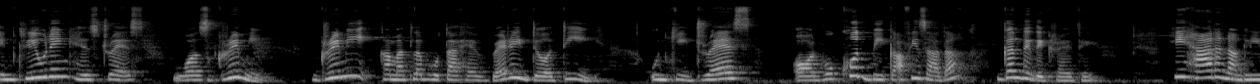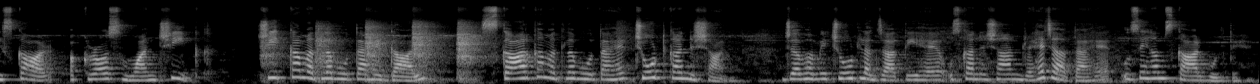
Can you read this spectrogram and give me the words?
including his dress, was grimy. Grimy का मतलब होता है very dirty. उनकी ड्रेस और वो खुद भी काफ़ी ज़्यादा गंदे दिख रहे थे। He had an ugly scar across one cheek cheek का मतलब होता है गाल। स्कार का मतलब होता है चोट का निशान। जब हमें चोट लग जाती है उसका निशान रह जाता है उसे हम स्कार बोलते हैं।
